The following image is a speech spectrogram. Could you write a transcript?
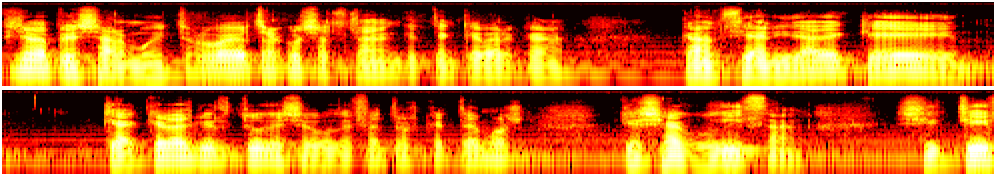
fíxame pensar moito. Logo hai outra cosa tamén que ten que ver ca, ca ancianidade que é que aquelas virtudes e defectos que temos que se agudizan. Si ti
